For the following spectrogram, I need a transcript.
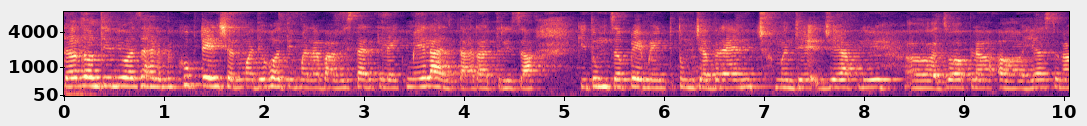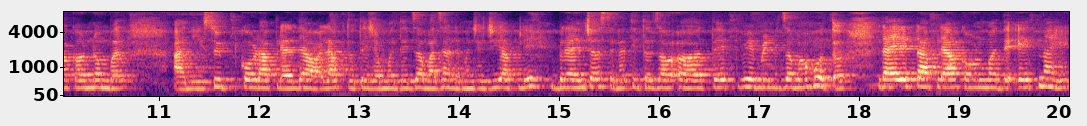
तर दोन तीन दिवस झाले मी खूप टेन्शनमध्ये होती. मला बावीस तारखेला एक मेल आलता रात्रीचा की तुमचं पेमेंट तुमच्या ब्रँच म्हणजे जे आपली अं, जो आपला अं, हे असतो ना अकाउंट नंबर आणि स्विफ्ट कोड आपल्याला द्यावा लागतो. त्याच्यामध्ये जमा झालं म्हणजे जी आपली ब्रँच असते ना तिथं जा ते पेमेंट जमा होतं. डायरेक्ट आपल्या अकाउंटमध्ये येत नाही.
